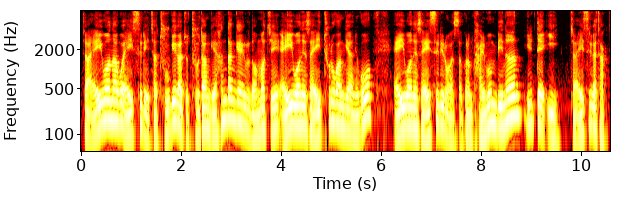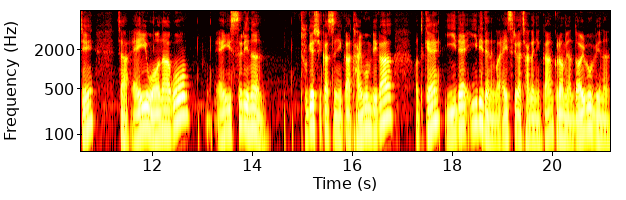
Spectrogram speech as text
자, A1하고 A3. 자, 두 개가 죠. 두 단계. 한 단계로 넘었지. A1에서 A2로 간 게 아니고 A1에서 A3로 갔어. 그럼 닮은 B는 1대 2. 자, A3가 작지. 자, A1하고 A3는 두 개씩 갔으니까 닮은 B가 어떻게 2대 1이 되는 거야. A3가 작으니까. 그러면 넓은 B는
